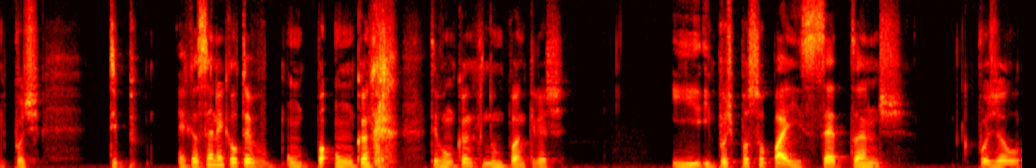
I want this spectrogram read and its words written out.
E depois, tipo, é que a cena é que ele teve um, um cancro, teve um cancro no pâncreas. E, e depois passou para aí 7 anos. Depois ele.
